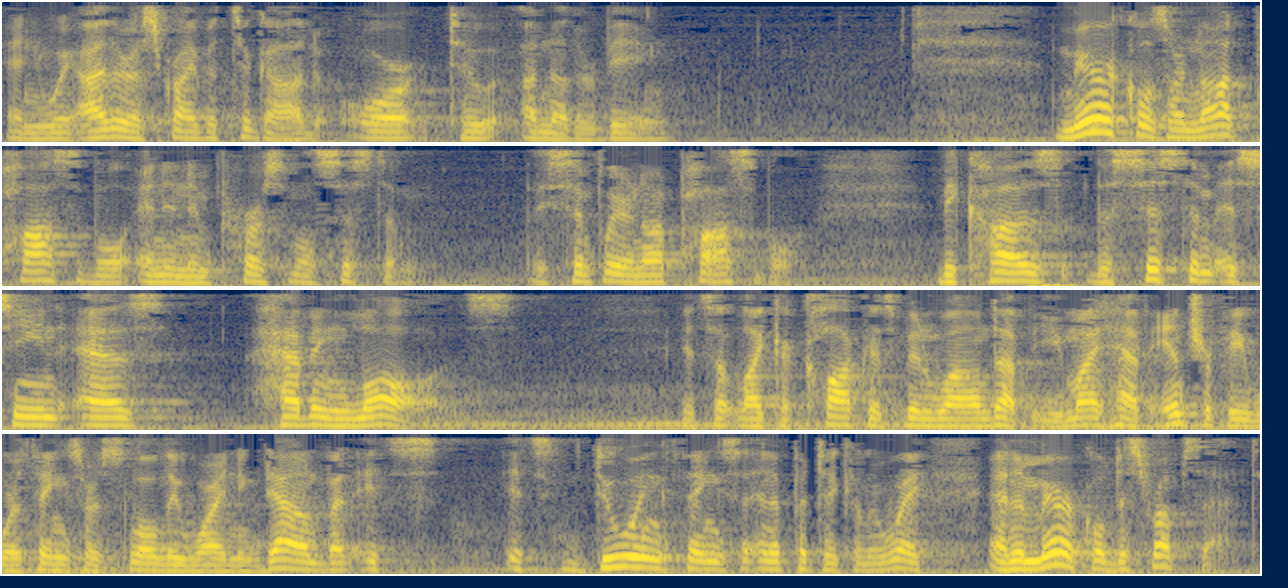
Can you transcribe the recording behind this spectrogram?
and we either ascribe it to God or to another being. Miracles are not possible in an impersonal system. They simply are not possible because the system is seen as having laws. It's like a clock that's been wound up. You might have entropy where things are slowly winding down, but it's it's doing things in a particular way. And a miracle disrupts that.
